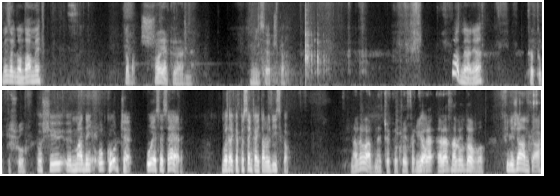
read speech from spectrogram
My zaglądamy. Zobacz. O, jakie ładne. Miseczka. Ładne, nie? Co tu piszą? Posi Madyn, o kurcze, USSR. Była Tak. taka piosenka Italo Disco. No ale ładne, czekaj, to jest takie Jo. ra, raz na ludowo. Filiżanka.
